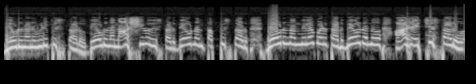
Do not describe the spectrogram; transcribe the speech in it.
దేవుడు నన్ను విడిపిస్తాడు. దేవుడు నన్ను ఆశీర్వదిస్తాడు. దేవుడు నన్ను తప్పిస్తాడు. దేవుడు నన్ను నిలబెడతాడు. దేవుడు నన్ను ఆశ హెచ్చిస్తాడు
